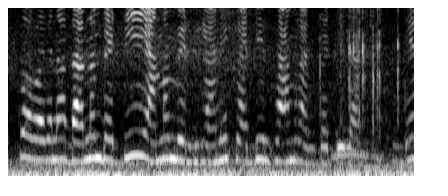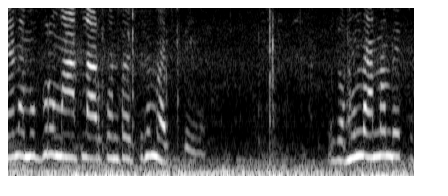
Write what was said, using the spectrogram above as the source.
తెచ్చుకోవదినా దండం పెట్టి అన్నం పెట్టి కానీ కడ్డీలు సాంబ్రాన్ని కడ్డీలు అని. ఏదో ముగ్గురు మాట్లాడుకుంటూ వచ్చిన మర్చిపోయాను. ఇక ముందు అన్నం పెట్టు.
